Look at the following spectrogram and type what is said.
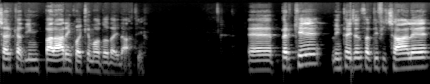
cerca di imparare in qualche modo dai dati. Eh, perché l'intelligenza artificiale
